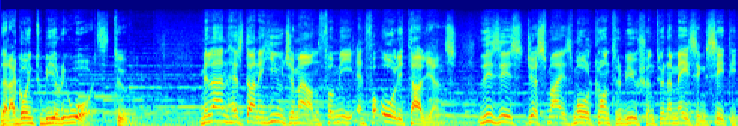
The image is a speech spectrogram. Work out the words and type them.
There are going to be rewards too. Milan has done a huge amount for me and for all Italians. This is just my small contribution to an amazing city,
